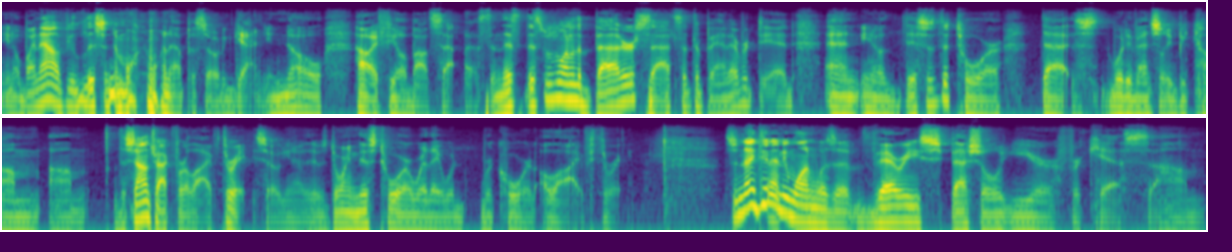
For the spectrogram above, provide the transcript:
You know, by now, if you listen to more than one episode, again, you know how I feel about set lists. And this this was one of the better sets that the band ever did. And you know, this is the tour that would eventually become. Um, the soundtrack for Alive 3. So, you know, it was during this tour where they would record Alive 3. So 1991 was a very special year for Kiss, um,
